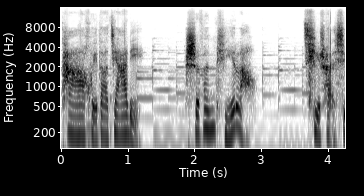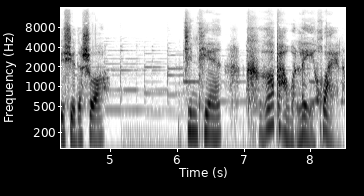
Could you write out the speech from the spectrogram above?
他回到家里，十分疲劳，气喘吁吁地说。今天可把我累坏了，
